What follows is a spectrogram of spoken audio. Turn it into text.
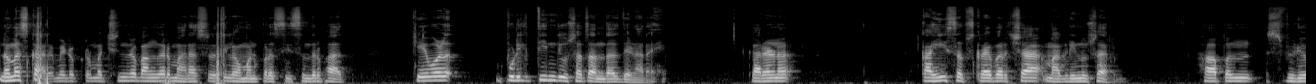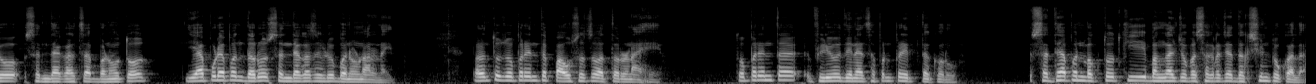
नमस्कार मी डॉक्टर मच्छिंद्र बांगर महाराष्ट्रातील हवामान परिस्थिती संदर्भात केवळ पुढील तीन दिवसाचा अंदाज देणार आहे. कारण काही सबस्क्रायबरच्या मागणीनुसार हा आपण व्हिडिओ संध्याकाळचा बनवतो. यापुढे आपण दररोज संध्याकाळचा व्हिडिओ बनवणार नाहीत. परंतु जोपर्यंत पावसाचं वातावरण आहे तोपर्यंत व्हिडिओ देण्याचा आपण प्रयत्न करू. सध्या आपण बघतो की बंगालच्या उपसागराच्या दक्षिण टोकाला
